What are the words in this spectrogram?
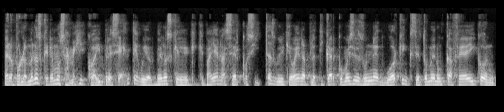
pero por lo menos queremos a México ahí presente, güey, al menos que, que, vayan a hacer cositas, güey, que vayan a platicar, como dices, un networking, que se tomen un café ahí con,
